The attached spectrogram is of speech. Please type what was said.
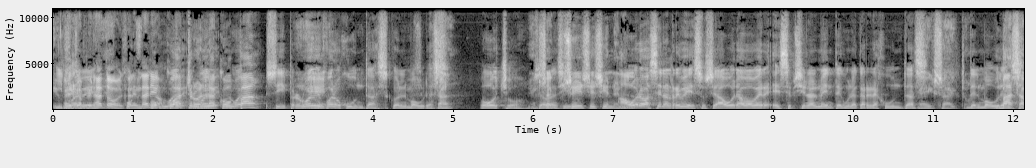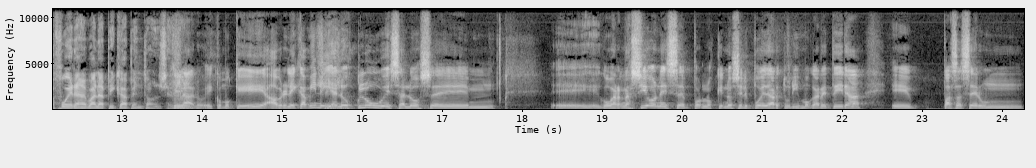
¿El campeonato, el cu- calendario? cu- Cuatro en la Nueve- Copa. nueve- sí, pero nueve Eh, fueron juntas con el Mouras. Ya. Ocho. se Exacto. habrán sido. Sí, sí, sí, en el- Ahora va a ser al revés. O sea, ahora va a haber excepcionalmente alguna carrera juntas. Exacto. Del Mouras. Vas afuera, va la pick-up entonces. Claro, es como que abren el camino y a los clubes, a los eh, eh, gobernaciones eh, por los que no se le puede dar turismo carretera, eh, pasa a ser un,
